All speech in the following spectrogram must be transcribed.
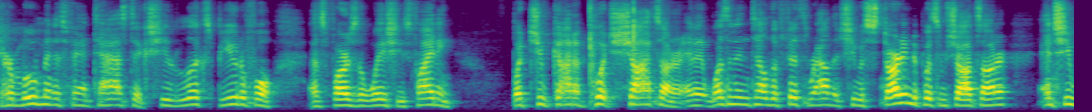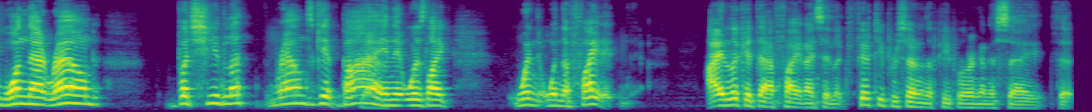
her movement is fantastic. She looks beautiful as far as the way she's fighting but you've got to put shots on her. And it wasn't until the fifth round that she was starting to put some shots on her, and she won that round. But she had let rounds get by, Yeah. and it was like when when the fight. I look at that fight and I say, look, fifty percent of the people are going to say that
